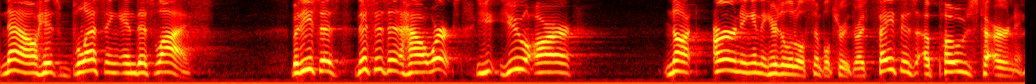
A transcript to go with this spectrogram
now his blessing in this life. But he says this isn't how it works. You, you are not earning anything. Here's a little simple truth, right? Faith is opposed to earning.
